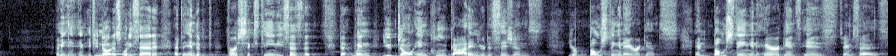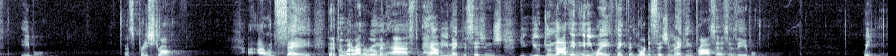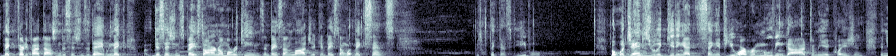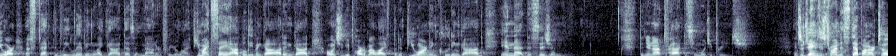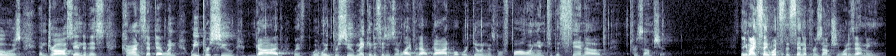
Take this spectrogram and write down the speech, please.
I mean, if you notice what he said at the end of verse 16, he says that, that when you don't include God in your decisions, you're boasting in arrogance. And boasting in arrogance is, James says, evil. That's pretty strong. I would say that if we went around the room and asked, How do you make decisions? you, do not in any way think that your decision making process is evil. We make 35,000 decisions a day. We make decisions based on our normal routines and based on logic and based on what makes sense. We don't think that's evil. But what James is really getting at is saying if you are removing God from the equation, then you are effectively living like God doesn't matter for your life. You might say, I believe in God and God, I want you to be part of my life. But if you aren't including God in that decision, then you're not practicing what you preach. And so James is trying to step on our toes and draw us into this concept that when we pursue God, with, when we pursue making decisions in life without God, what we're doing is we're falling into the sin of presumption. Now you might say, what's the sin of presumption? What does that mean?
